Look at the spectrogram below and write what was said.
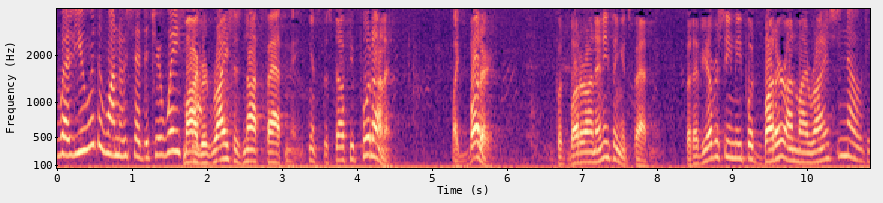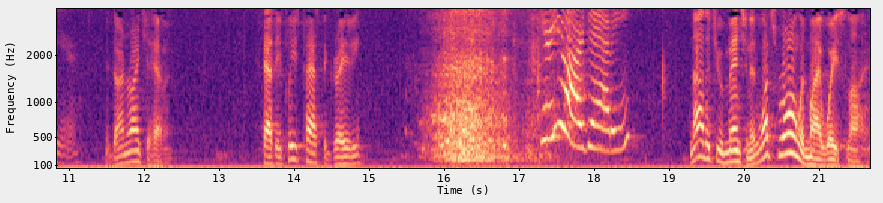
Well, you were the one who said that your waist. Margaret, rice is not fattening. It's the stuff you put on it. Like butter. You put butter on anything, it's fattening. But have you ever seen me put butter on my rice? No, dear. You're darn right you haven't. Kathy, please pass the gravy. Here you are, Daddy. Now that you mention it, what's wrong with my waistline?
